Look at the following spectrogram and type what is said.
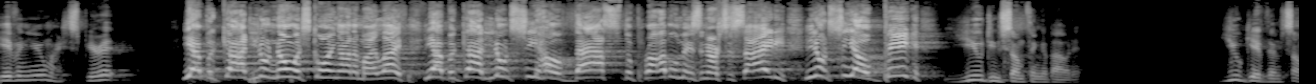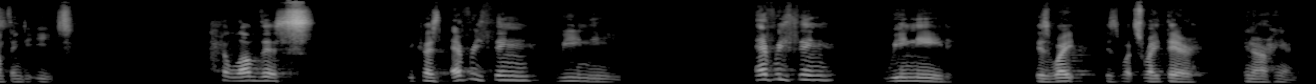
given you my spirit? Yeah, but God, you don't know what's going on in my life. Yeah, but God, you don't see how vast the problem is in our society. You don't see how big. You do something about it. You give them something to eat. I love this because everything we need, everything we need is right is what's right there in our hand.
